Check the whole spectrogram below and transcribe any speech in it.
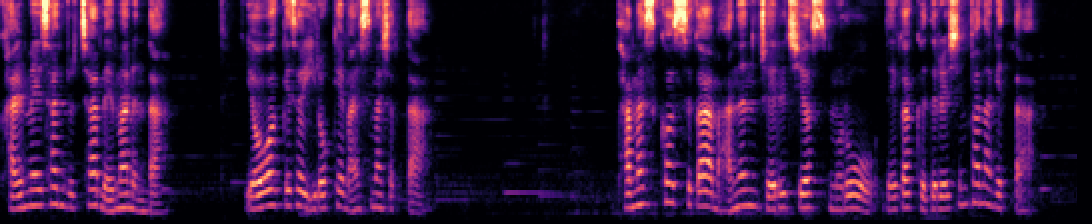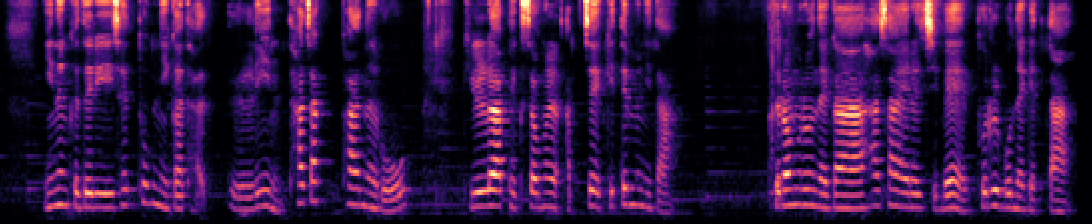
갈멜산조차 메마른다. 여호와께서 이렇게 말씀하셨다. 다마스커스가 많은 죄를 지었으므로 내가 그들을 심판하겠다. 이는 그들이 새톱니가 달린 타작판으로 길라 백성을 압제했기 때문이다. 그러므로 내가 하사엘의 집에 불을 보내겠다.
